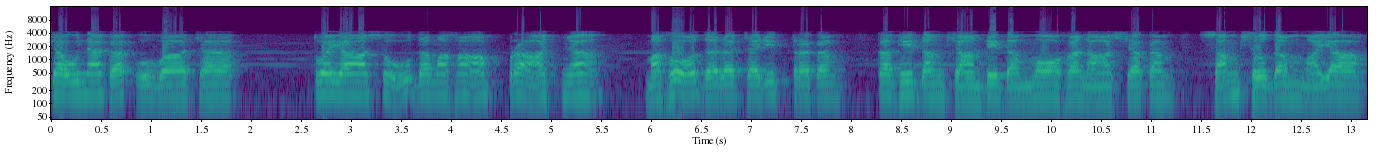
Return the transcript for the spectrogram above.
शौनक उवाच। त्वया सूदमहाप्राज्ञ। महोदरचरित्रकं। कथितं शान्तिदं मोहनाशकं। संश्रुतं मया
